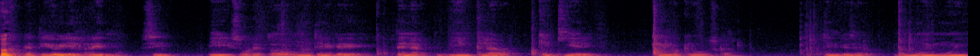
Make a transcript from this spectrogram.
Oh. el objetivo y el ritmo, sí. Y sobre todo uno tiene que tener bien claro qué quiere, qué es lo que busca. Tiene que ser muy, muy,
